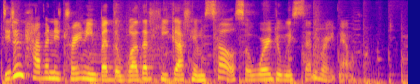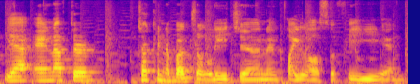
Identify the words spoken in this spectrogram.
didn't have any training but the one that he got himself. So where do we stand right now? Yeah, and after talking about religion and philosophy and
